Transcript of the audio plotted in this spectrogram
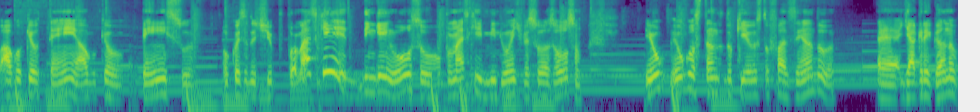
algo que eu tenho, algo que eu penso, ou coisa do tipo. Por mais que ninguém ouça, ou por mais que milhões de pessoas ouçam, eu, eu gostando do que eu estou fazendo é, e agregando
